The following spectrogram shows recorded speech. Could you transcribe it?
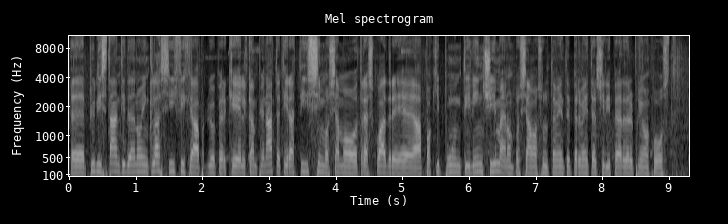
eh, più distanti da noi in classifica proprio perché il campionato è tiratissimo, siamo tre squadre a pochi punti lì in cima e non possiamo assolutamente permetterci di perdere il primo posto.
